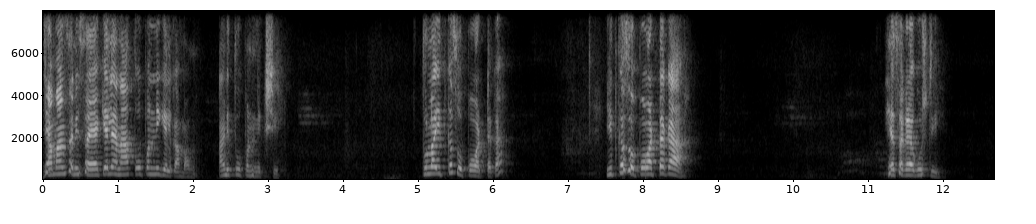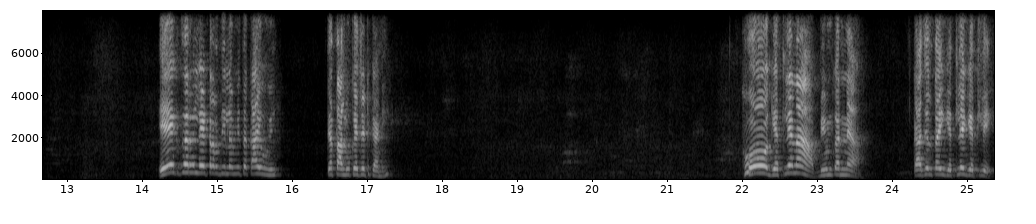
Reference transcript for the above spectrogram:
ज्या माणसाने सह्या केल्या ना तो पण निघेल कामाहून आणि तू पण निघशील. तुला इतकं सोपं वाटतं का? इतकं सोपं वाटतं का? ह्या सगळ्या गोष्टी. एक जर लेटर दिलं मी तर काय होईल? त्या तालुक्याच्या ठिकाणी. हो घेतले ना भीमकन्या. काजलताई घेतले घेतले.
